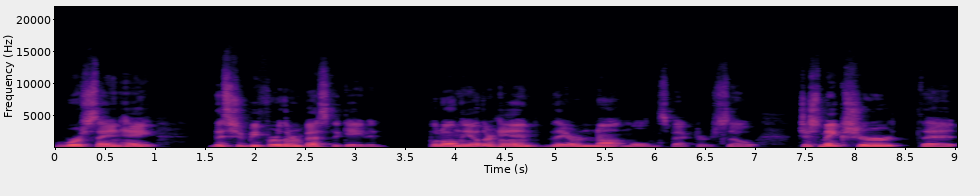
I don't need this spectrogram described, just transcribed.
we're saying, hey, this should be further investigated. But on the other hand, they are not mold inspectors. So just make sure that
